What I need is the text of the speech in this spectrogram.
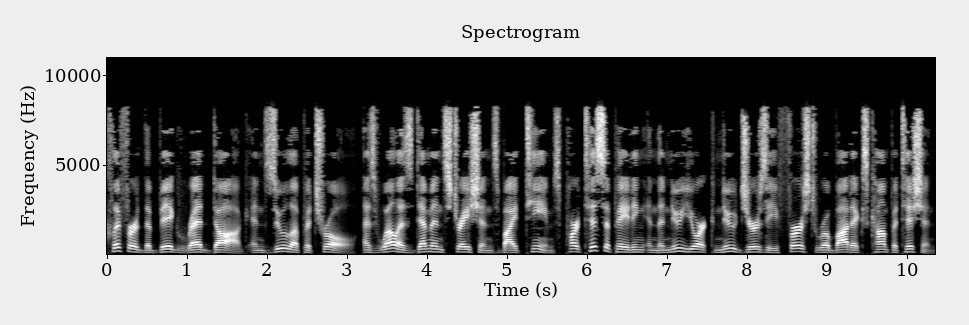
Clifford the Big Red Dog and Zula Patrol, as well as demonstrations by teams participating in the New York-New Jersey First Robotics Competition,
